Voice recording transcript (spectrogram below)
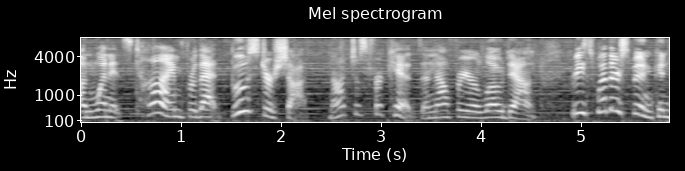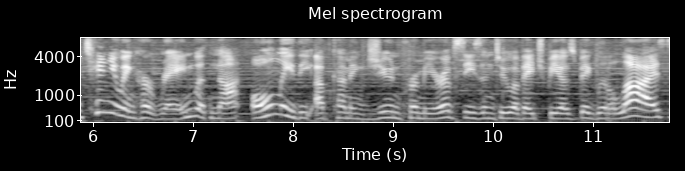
on when it's time for that booster shot, not just for kids. And now for your lowdown. Reese Witherspoon continuing her reign with not only the upcoming June premiere of season two of HBO's Big Little Lies,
